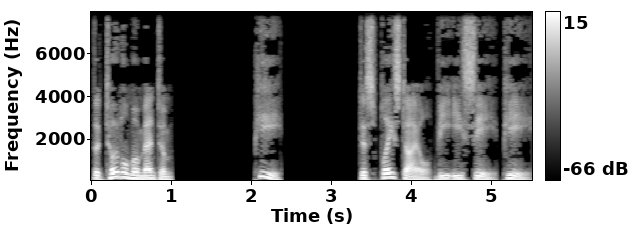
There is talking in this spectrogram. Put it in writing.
The total momentum p vec p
